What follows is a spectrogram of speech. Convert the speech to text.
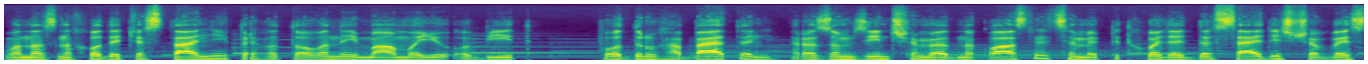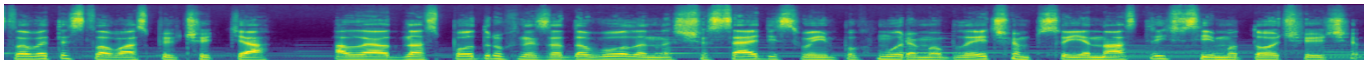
вона знаходить останній приготований мамою обід. Подруга Бетонь разом з іншими однокласницями підходять до Седі, щоб висловити слова співчуття. Але одна з подруг незадоволена, що Седі своїм похмурим обличчям псує настрій всім оточуючим.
